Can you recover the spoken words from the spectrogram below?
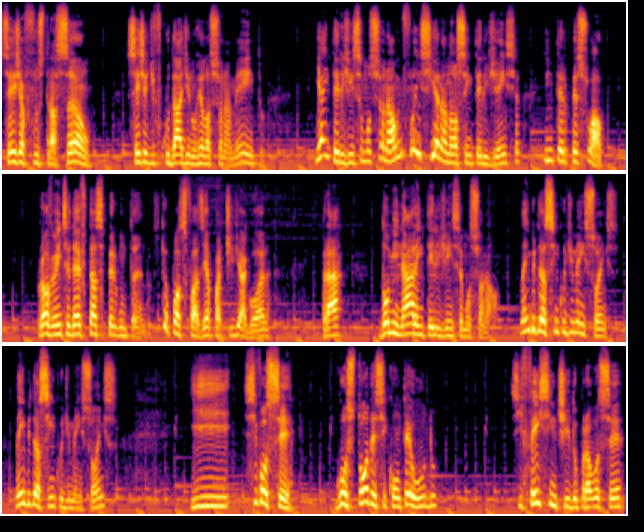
Seja frustração, seja dificuldade no relacionamento, e a inteligência emocional influencia na nossa inteligência interpessoal. Provavelmente você deve estar se perguntando, o que eu posso fazer a partir de agora para dominar a inteligência emocional? Lembre das cinco dimensões. Lembre das cinco dimensões. E se você gostou desse conteúdo, se fez sentido para você,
